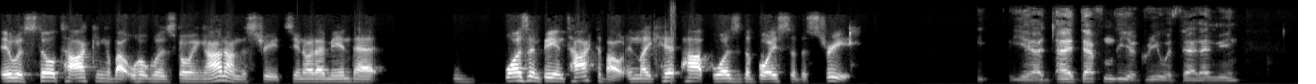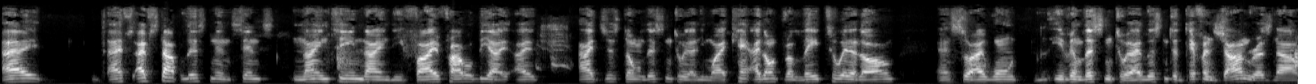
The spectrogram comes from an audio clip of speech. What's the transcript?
it was still talking about what was going on on the streets. You know what I mean? That wasn't being talked about and like hip hop was the voice of the street yeah i definitely agree with that i mean i i've, I've stopped listening since 1995 probably I, I i just don't listen to it anymore. I can't i don't relate to it at all. And so i won't even listen to it. I listen to different genres now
